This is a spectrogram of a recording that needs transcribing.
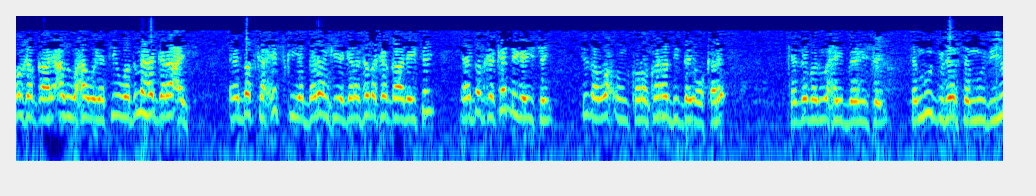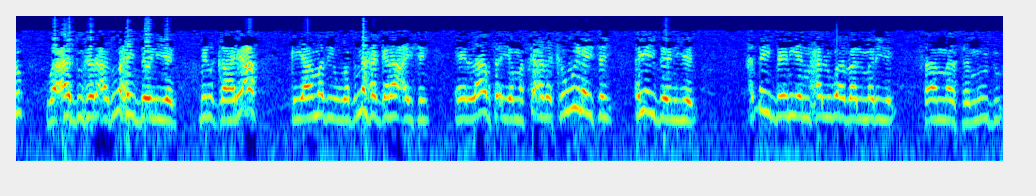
كل قارع عدو حويتي وضمها قرعيس إذا حسك يدرانك يقرشة كقاليس إذا كده جيسى إذا وحن كرن كرد دي أوكره كذبت وحي بانيسي سمود دهير سمود ديو وعادوا شرعات وحي بانيا بالقارعة. قيامة وضمها قراعيسي. إيه اللابطة إيا مسكحدة كوينيسي. اي اي بينيين حدي بانيا محلوا ابا المريين. فأما ثمود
